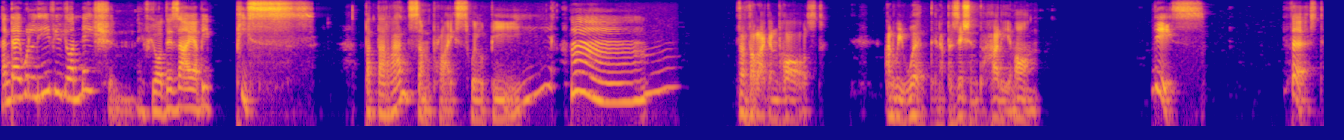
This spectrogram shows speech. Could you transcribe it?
and I will leave you your nation, if your desire be peace. But the ransom price will be. Hmm. The dragon paused and we weren't in a position to hurry him on. This. First,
